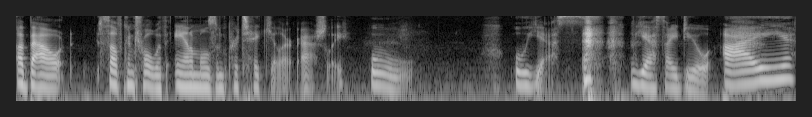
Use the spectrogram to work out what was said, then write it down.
about self control with animals in particular, Ashley? Ooh. Oh, yes. yes, I do. I,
